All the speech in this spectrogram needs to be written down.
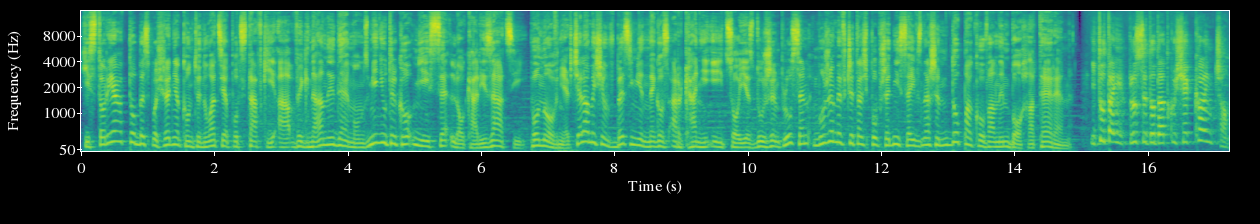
Historia to bezpośrednia kontynuacja podstawki, a wygnany demon zmienił tylko miejsce lokalizacji. Ponownie wcielamy się w bezimiennego z Arkanii i co jest dużym plusem, możemy wczytać poprzedni save z naszym dopakowanym bohaterem. I tutaj plusy dodatku się kończą.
